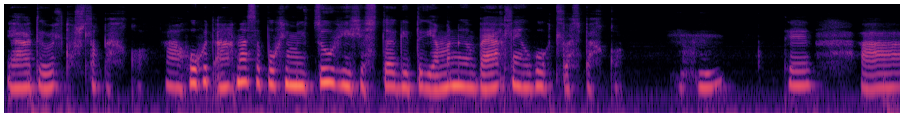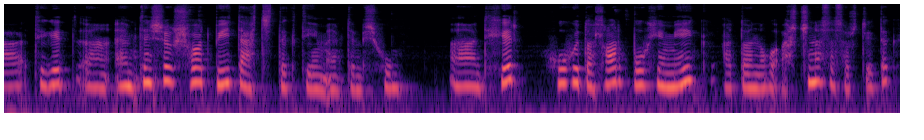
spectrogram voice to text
Ягаад гэвэл туршлага байхгүй. А хүүхэд анханасаа бүх юмыг зөв хийх ёстой гэдэг ямар нэгэн байгалийн өгөгдөл бас байхгүй. Тэ аа тэгээд амтэн шиг шууд бие даачдаг тийм амтэн биш хүн. Аа тэгэхээр хүүхэд болохоор бүх юмыг одоо нөгөө орчноосоо сурч идэг.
